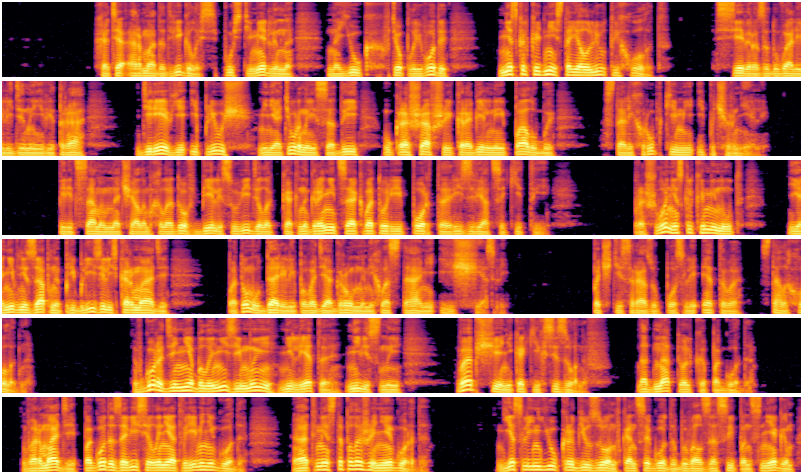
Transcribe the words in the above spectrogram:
Хотя армада двигалась, пусть и медленно, на юг, в теплые воды, Несколько дней стоял лютый холод. С севера задували ледяные ветра. Деревья и плющ, миниатюрные сады, украшавшие корабельные палубы, стали хрупкими и почернели. Перед самым началом холодов Белис увидела, как на границе акватории порта резвятся киты. Прошло несколько минут, и они внезапно приблизились к армаде — потом ударили по воде огромными хвостами и исчезли. Почти сразу после этого стало холодно. В городе не было ни зимы, ни лета, ни весны, вообще никаких сезонов. Одна только погода. В Армаде погода зависела не от времени года, а от местоположения города. Если Нью-Крабюзон в конце года бывал засыпан снегом,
